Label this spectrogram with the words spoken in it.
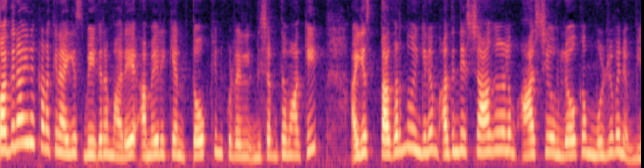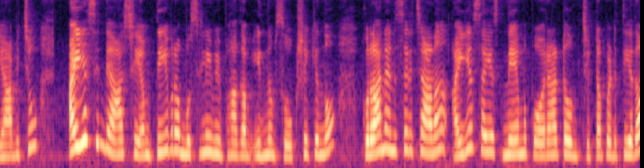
പതിനായിരക്കണക്കിന് ഐ എസ് ഭീകരന്മാരെ അമേരിക്കൻ തോക്കിൻ കുഴലിൽ നിശബ്ദമാക്കി. ഐ എസ് തകർന്നുവെങ്കിലും അതിന്റെ ശാഖകളും ആശയവും ലോകം മുഴുവനും വ്യാപിച്ചു. ഐ എസിന്റെ ആശയം തീവ്ര മുസ്ലിം വിഭാഗം ഇന്നും സൂക്ഷിക്കുന്നു. ഖുറാൻ അനുസരിച്ചാണ് ഐ എസ് ഐ എസ് നിയമ പോരാട്ടവും ചിട്ടപ്പെടുത്തിയത്.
